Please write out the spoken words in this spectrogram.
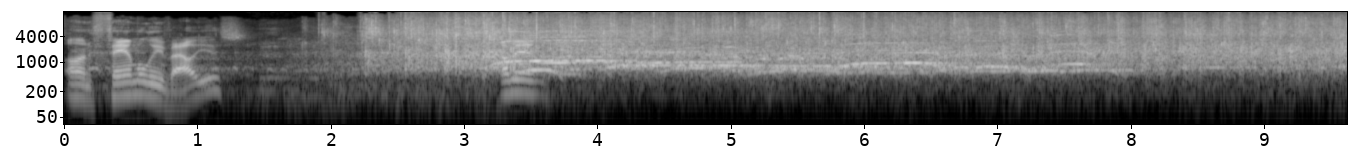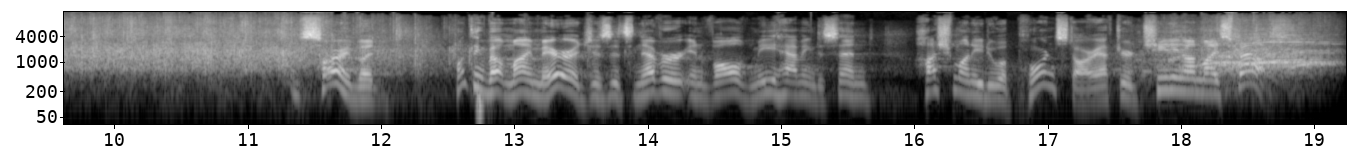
on family values – I mean, I'm sorry, but one thing about my marriage is it's never involved me having to send hush money to a porn star after cheating on my spouse.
